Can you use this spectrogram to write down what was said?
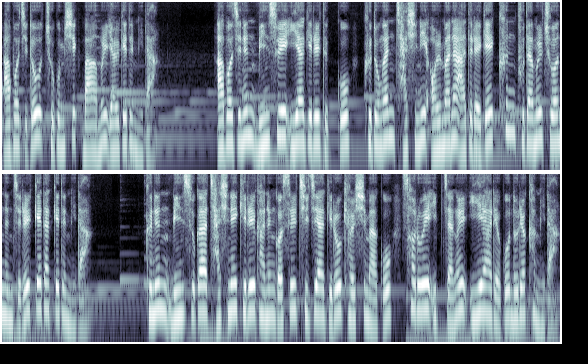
아버지도 조금씩 마음을 열게 됩니다. 아버지는 민수의 이야기를 듣고 그동안 자신이 얼마나 아들에게 큰 부담을 주었는지를 깨닫게 됩니다. 그는 민수가 자신의 길을 가는 것을 지지하기로 결심하고 서로의 입장을 이해하려고 노력합니다.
